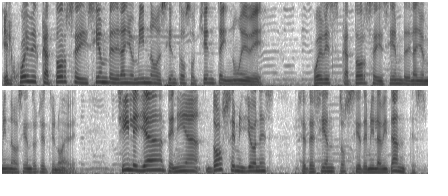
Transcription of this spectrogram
el jueves 14 de diciembre del año 1989. Jueves 14 de diciembre del año 1989. Chile ya tenía 12.707.000 habitantes.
